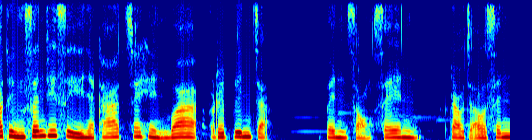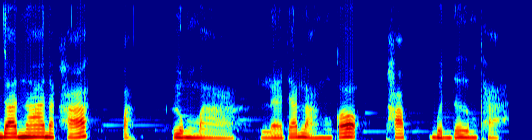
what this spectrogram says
อถึงเส้นที่ 4 นะคะ จะเห็นว่าริบบิ้นจะเป็น 2 เส้น เราจะเอาเส้นด้านหน้านะคะ ปัดลงมา และด้านหลังก็พับเหมือนเดิมค่ะ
